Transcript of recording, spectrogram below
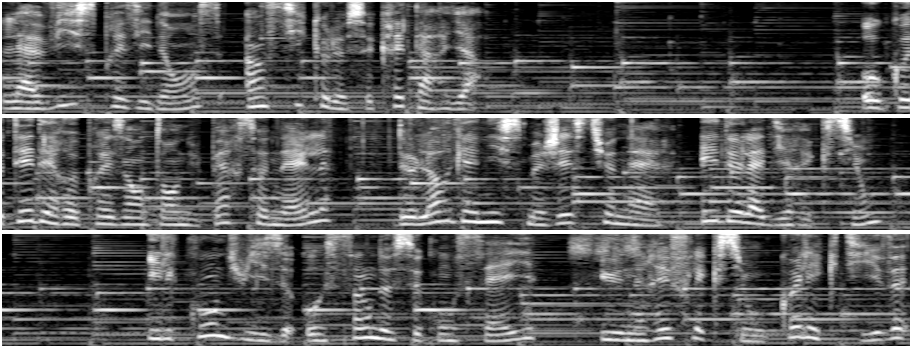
la vice-présidence ainsi que le secrétariat. Aux côtés des représentants du personnel, de l'organisme gestionnaire et de la direction, ils conduisent au sein de ce conseil une réflexion collective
